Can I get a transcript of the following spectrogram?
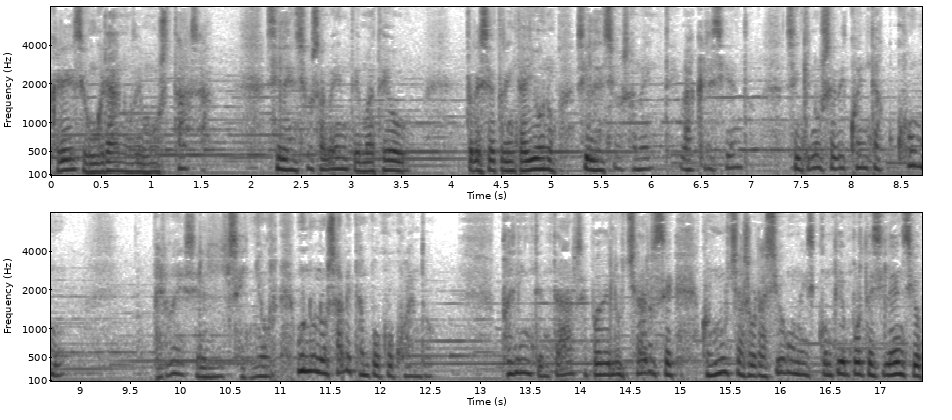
crece un grano de mostaza, silenciosamente, Mateo 13:31, silenciosamente va creciendo sin que uno se dé cuenta cómo, pero es el Señor. Uno no sabe tampoco cuándo, Puede intentarse, puede lucharse con muchas oraciones, con tiempos de silencio,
